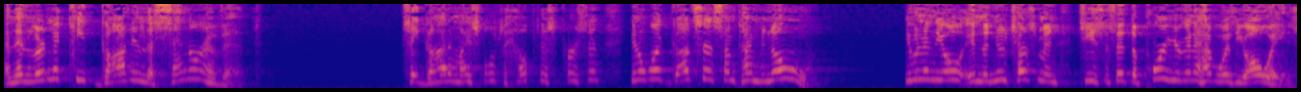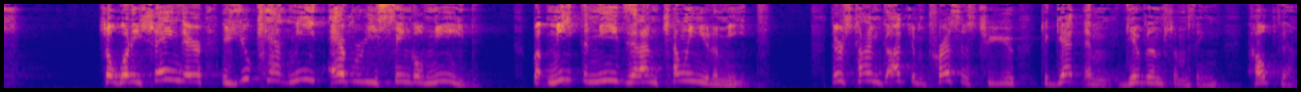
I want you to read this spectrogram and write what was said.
and then learn to keep God in the center of it. Say, God, am I supposed to help this person? You know what? God says sometimes no. Even in the old, in the New Testament, Jesus said, the poor you're going to have with you always. So what he's saying there is you can't meet every single need, but meet the needs that I'm telling you to meet. There's time God impresses to you to get them, give them something, help them.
